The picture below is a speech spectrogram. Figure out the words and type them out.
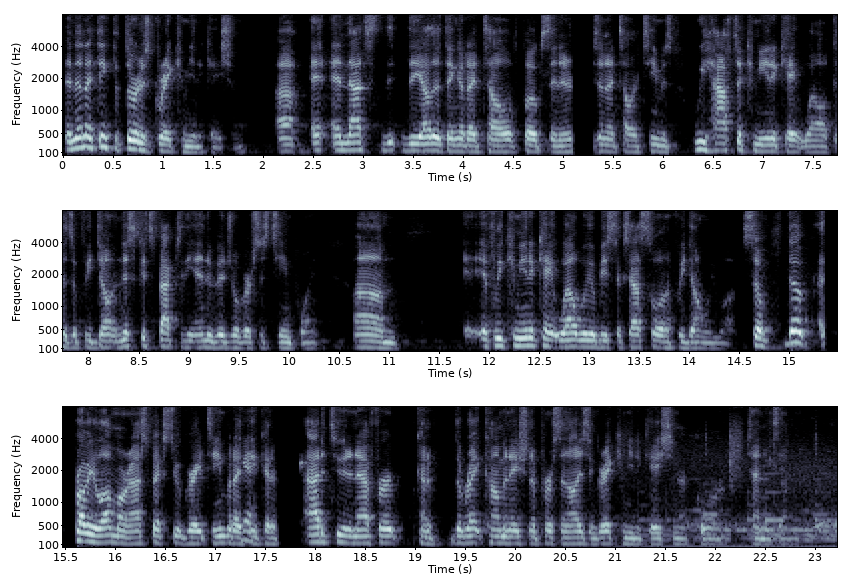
And then I think the third is great communication. Uh, and, and, that's the, the, other thing that I tell folks in interviews and I tell our team is we have to communicate well because if we don't, and this gets back to the individual versus team point. Um, if we communicate well, we will be successful, and if we don't, we won't. So the, probably a lot more aspects to a great team, but I yeah. think kind of attitude and effort, kind of the right combination of personalities and great communication are core tenets of it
